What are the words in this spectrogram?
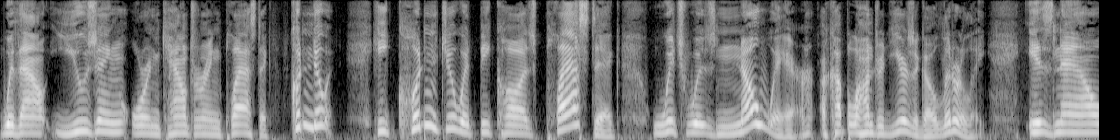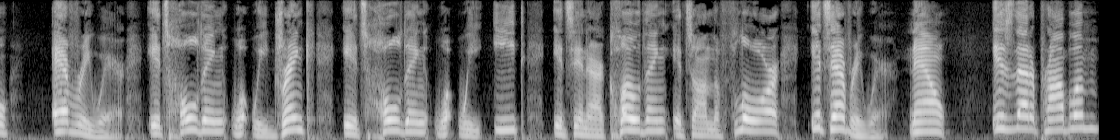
without using or encountering plastic. Couldn't do it. He couldn't do it because plastic, which was nowhere a couple of hundred years ago, literally, is now everywhere. It's holding what we drink, it's holding what we eat, it's in our clothing, it's on the floor, it's everywhere. Now, is that a problem?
